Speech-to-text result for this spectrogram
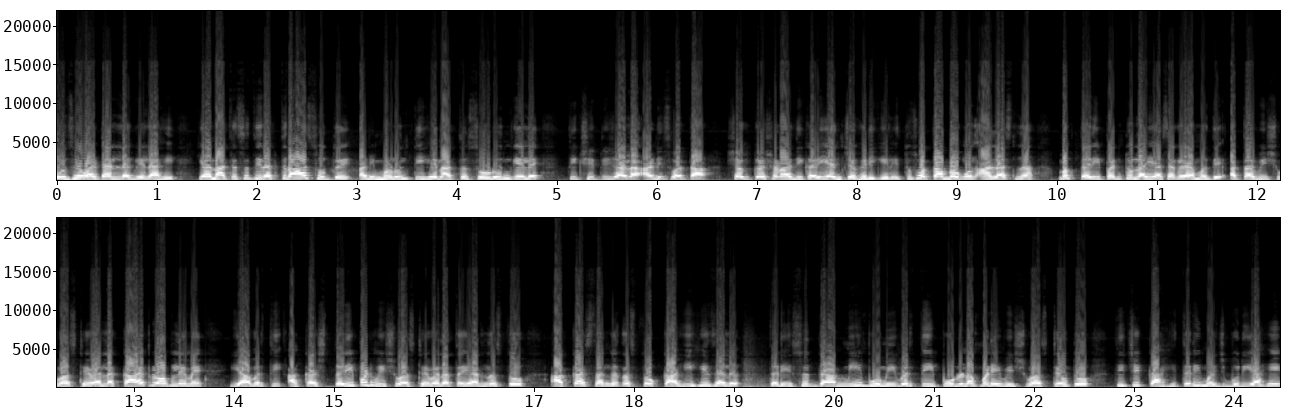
ओझं वाटायला लागलेलं आहे. या नात्याचा तिला त्रास होतोय आणि म्हणून ती हे नातं सोडून गेले. ती क्षितिजाला आणि स्वतः शंकरषण अधिकारी यांच्या घरी गेले. तू स्वतः बघून आलास ना? मग तरी पण तुला या सगळ्यामध्ये आता विश्वास ठेवायला काय प्रॉब्लेम आहे? यावरती आकाश तरी पण विश्वास ठेवायला तयार नसतो. आकाश सांगत असतो काहीही झालं तरी सुद्धा मी भूमीवरती पूर्णपणे विश्वास ठेवतो. तिची काहीतरी मजबुरी आहे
